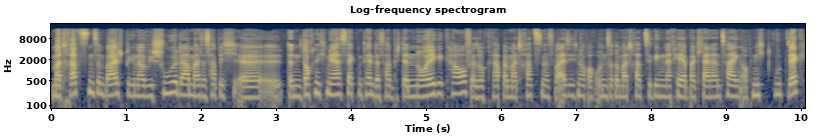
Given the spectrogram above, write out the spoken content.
Matratzen zum Beispiel, genau wie Schuhe damals, das habe ich äh, dann doch nicht mehr Secondhand, das habe ich dann neu gekauft. Also auch gerade bei Matratzen, das weiß ich noch, auch unsere Matratze ging nachher bei Kleinanzeigen auch nicht gut weg,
